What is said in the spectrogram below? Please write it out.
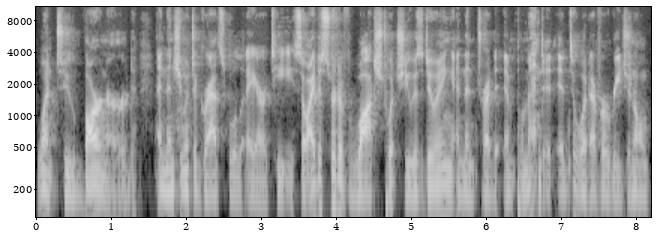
went to Barnard, and then she went to grad school at ART. So I just sort of watched what she was doing, and then tried to implement it into whatever regional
